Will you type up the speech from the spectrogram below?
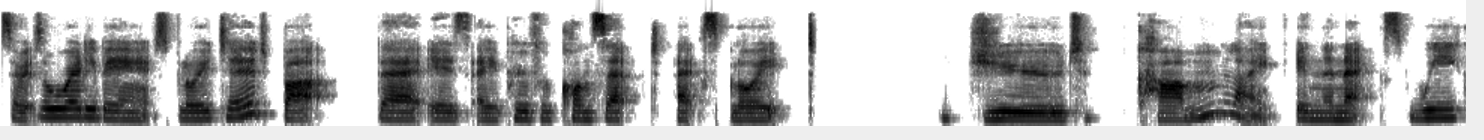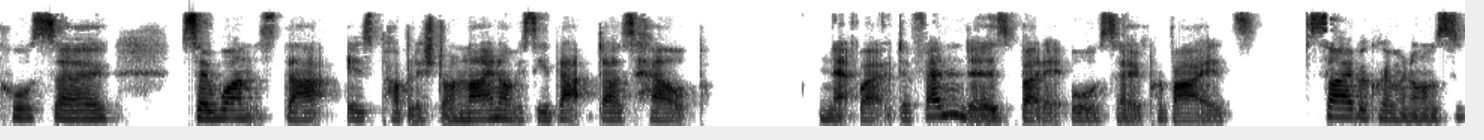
so it's already being exploited, but there is a proof of concept exploit due to come like in the next week or so. So once that is published online, obviously that does help network defenders, but it also provides cyber criminals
